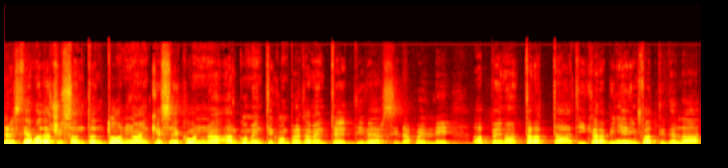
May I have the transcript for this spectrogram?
Restiamo ad Aci Sant'Antonio anche se con argomenti completamente diversi da quelli appena trattati. I carabinieri infatti della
